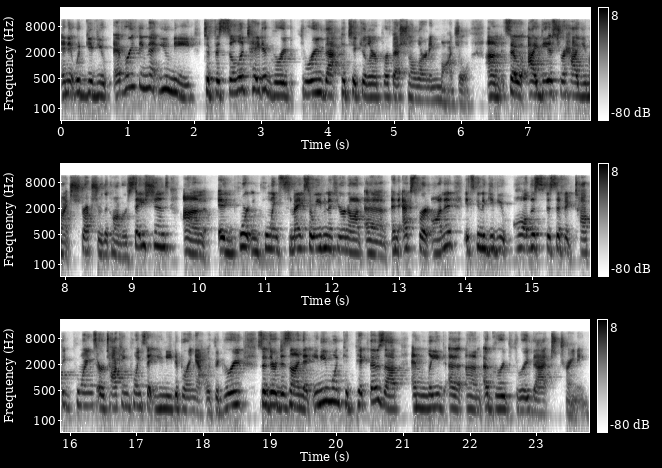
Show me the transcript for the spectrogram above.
and it would give you everything that you need to facilitate a group through that particular professional learning module. Um, so ideas for how you might structure the conversations, um, important points to make. So even if you're not uh, an expert on it, it's going to give you all the specific topic points or talking points that you need to bring out with the group. So they're designed that anyone could pick those up and lead a, um, a group through that training.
